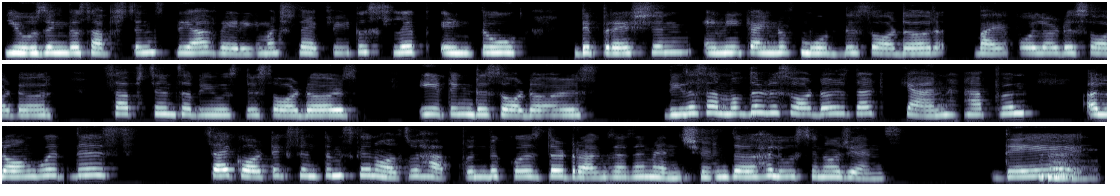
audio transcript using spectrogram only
using the substance, they are very much likely to slip into depression, any kind of mood disorder, bipolar disorder, substance abuse disorders, eating disorders. These are some of the disorders that can happen. Along with this, psychotic symptoms can also happen because the drugs, as I mentioned, the hallucinogens, they Hmm.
